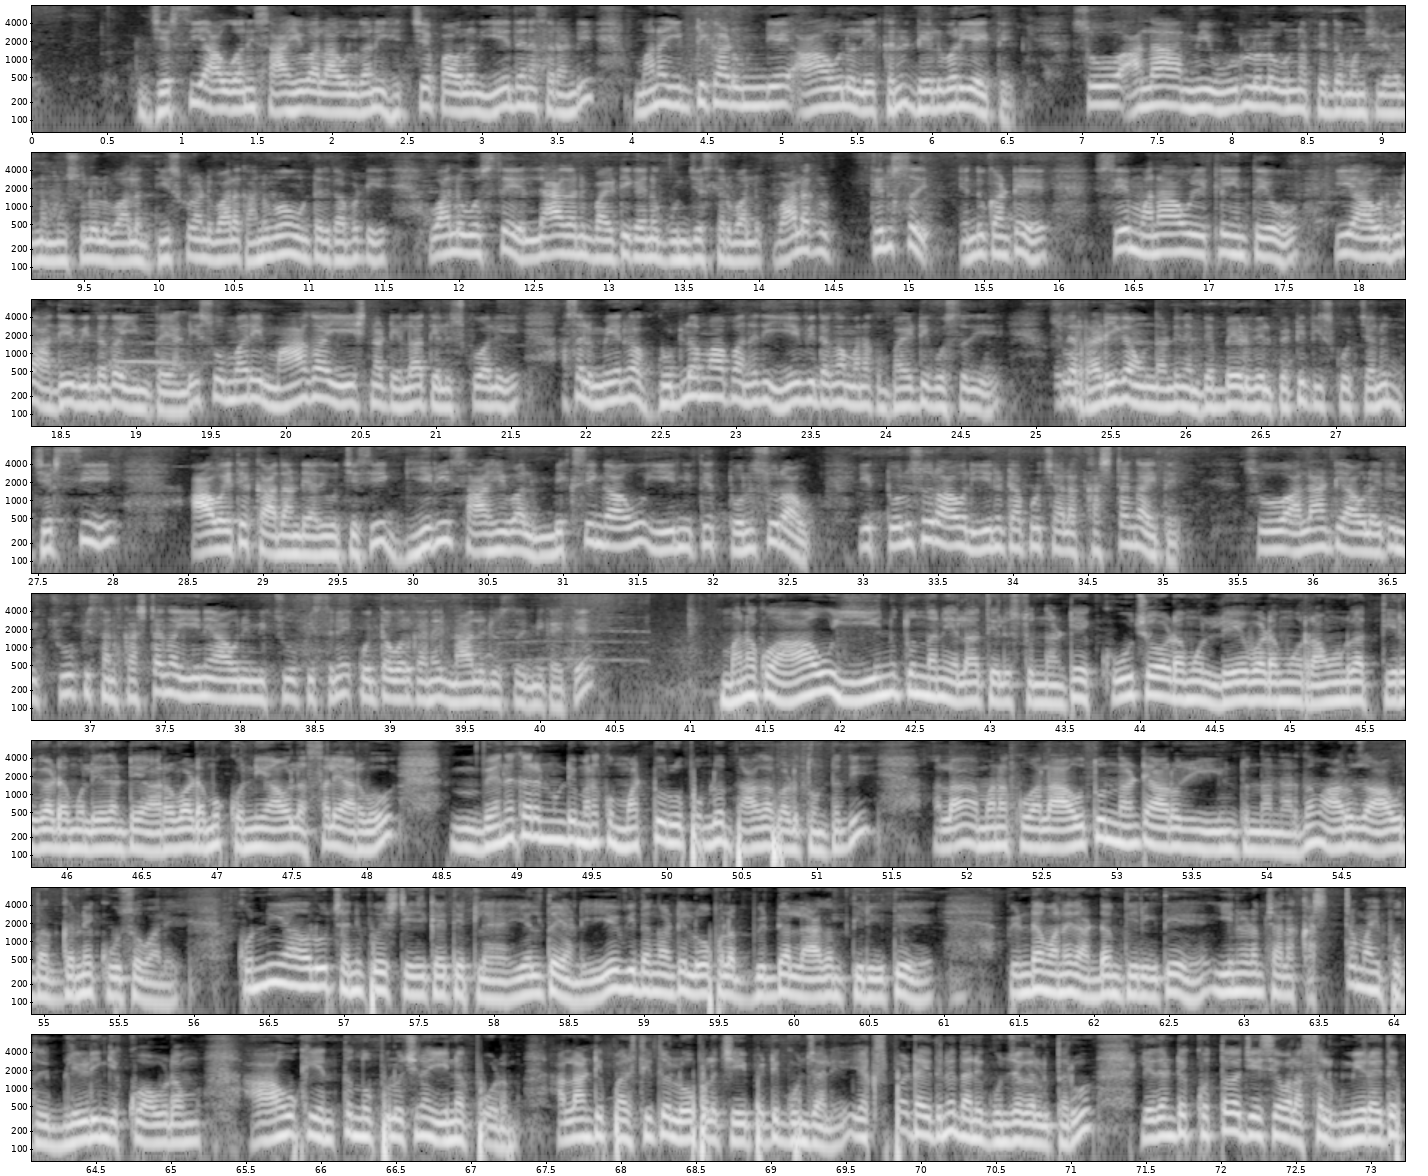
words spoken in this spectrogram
జెర్సీ ఆవు కానీ సాహివాల్ ఆవులు కానీ హెచ్ఎఫ్ ఆవులు కానీ ఏదైనా సరే అండి మన ఇంటికాడ ఉండే ఆవులు లెక్కనే డెలివరీ అవుతాయి సో అలా మీ ఊర్లలో ఉన్న పెద్ద మనుషులు ఎవరైనా ముసలోళ్ళు వాళ్ళని తీసుకురండి వాళ్ళకి అనుభవం ఉంటుంది కాబట్టి వాళ్ళు వస్తే లాగని బయటికైనా గుంజేస్తారు. వాళ్ళు వాళ్ళకు తెలుస్తుంది. ఎందుకంటే సేమ్ మన ఆవులు ఎట్లా ఇంతాయో ఈ ఆవులు కూడా అదే విధంగా ఇంతాయండి. సో మరి మాగా వేసినట్టు ఎలా తెలుసుకోవాలి? అసలు మెయిన్గా గుడ్ల మాప అనేది ఏ విధంగా మనకు బయటికి వస్తుంది? అయితే రెడీగా ఉందండి. నేను డెబ్బై ఏడు వేలు పెట్టి తీసుకొచ్చాను. జెర్సీ ఆవైతే కాదండి అది వచ్చేసి గిరి సాహివాల్ మిక్సింగ్ ఆవు ఈనితే తొలుసు రావు. ఈ తొలుసు రావులు ఈనేటప్పుడు చాలా కష్టంగా అవుతాయి సో అలాంటి ఆవులు అయితే మీకు చూపిస్తాను. కష్టంగా ఈనే ఆవుని మీకు చూపిస్తేనే కొంతవరకు అనేది నాలెడ్జ్ వస్తుంది మీకైతే. మనకు ఆవు ఈనుతుందని ఎలా తెలుస్తుందంటే కూర్చోవడము లేవడము రౌండ్గా తిరగడము లేదంటే అరవడము కొన్ని ఆవులు అస్సలే అరవవు. వెనకల నుండి మనకు మట్టు రూపంలో బాగా పడుతుంటుంది. అలా మనకు అలా అవుతుందంటే ఆ రోజు ఈనుతుందని అర్థం. ఆ రోజు ఆవు దగ్గరనే కూర్చోవాలి కొన్ని ఆవులు చనిపోయే స్టేజ్కి అయితే ఇట్లా వెళ్తాయండి. ఏ విధంగా అంటే లోపల బిడ్డ లాగం తిరిగితే పిండం అనేది అడ్డం తిరిగితే ఈనడం చాలా కష్టం అయిపోతుంది బ్లీడింగ్ ఎక్కువ అవడం ఆవుకి ఎంత నొప్పులు వచ్చినా ఈనకపోవడం అలాంటి పరిస్థితిలో లోపల చేయి పెట్టి గుంజాలి. ఎక్స్పర్ట్ అయితేనే దాన్ని గుంజగలుగుతారు. లేదంటే కొత్తగా చేసే వాళ్ళు అసలు మీరైతే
